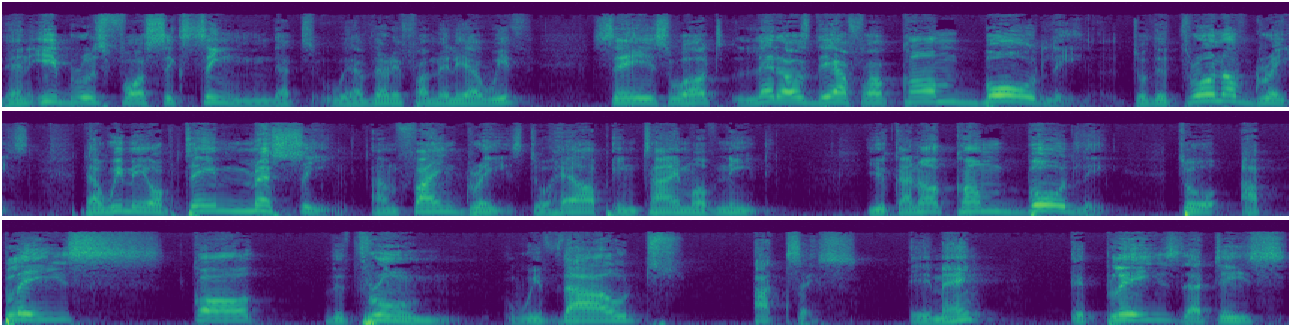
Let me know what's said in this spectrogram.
Then Hebrews 4:16 that we are very familiar with says what? Let us therefore come boldly to the throne of grace that we may obtain mercy and find grace to help in time of need. You cannot come boldly to a place called the throne without access. Amen. A place that is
